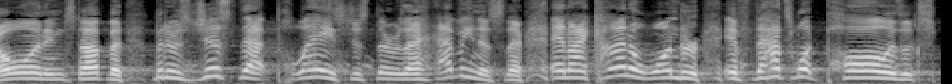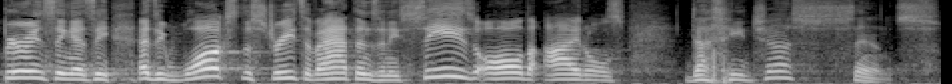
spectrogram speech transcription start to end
going and stuff, but, but it was just that place, just there was a heaviness there. And I kind of wonder if that's what Paul is experiencing as he, as he walks the streets of Athens and he sees all the idols. Does he just sense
